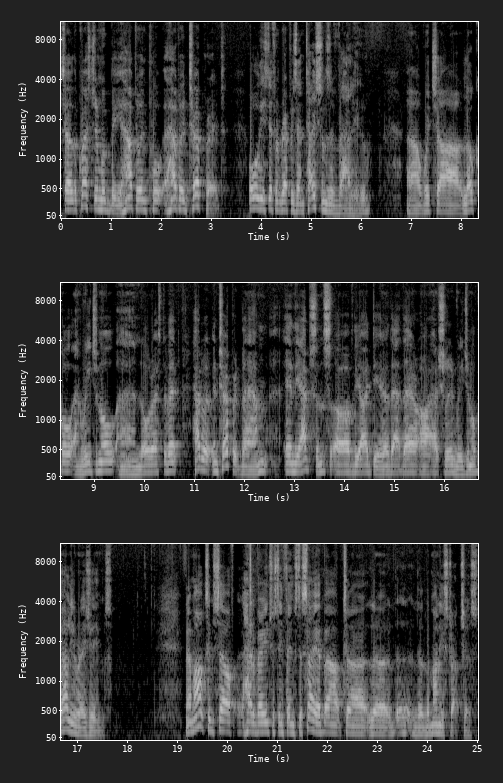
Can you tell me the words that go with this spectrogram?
So the question would be how to, how to interpret all these different representations of value uh, which are local and regional and all the rest of it, how to interpret them in the absence of the idea that there are actually regional value regimes. Now, Marx himself had very interesting things to say about uh, the, the, the, money structures.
